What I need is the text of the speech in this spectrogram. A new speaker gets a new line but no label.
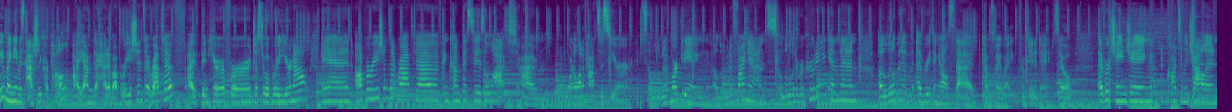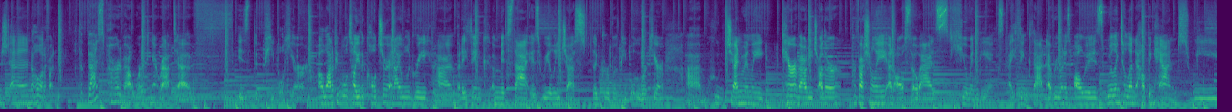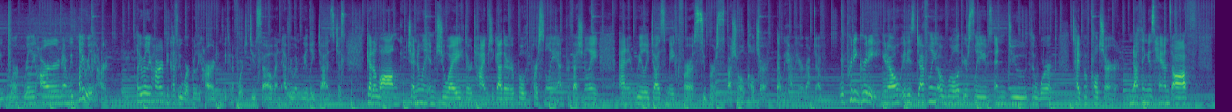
Hi, my name is Ashley Karpel. I am the head of operations at RapDev. I've been here for just over a year now, and operations at RapDev encompasses a lot. Um, I've worn a lot of hats this year. It's a little bit of marketing, a little bit of finance, a little bit of recruiting, and then a little bit of everything else that comes my way from day to day. So, ever changing, constantly challenged, and a whole lot of fun. The best part about working at RapDev is the people here. A lot of people will tell you the culture, and I will agree, um, but I think amidst that is really just the group of people who work here um, who genuinely care about each other professionally and also as human beings. I think that everyone is always willing to lend a helping hand. We work really hard and we play really hard play really hard because we work really hard and we can afford to do so. And everyone really does just get along, genuinely enjoy their time together, both personally and professionally. And it really does make for a super special culture that we have here at RapDev. We're pretty gritty, you know? It is definitely a roll up your sleeves and do the work type of culture. Nothing is hands off.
